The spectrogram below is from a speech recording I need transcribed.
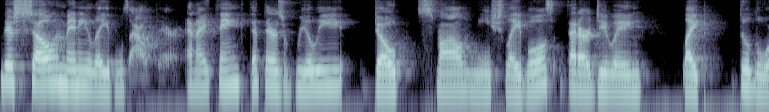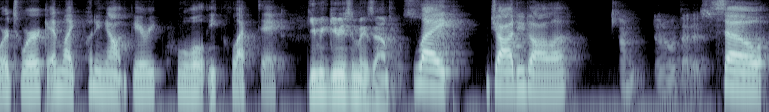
there's so many labels out there, and I think that there's really dope small niche labels that are doing like the Lord's work and like putting out very cool eclectic, Give me give me some examples. like Jadu Dalla. I don't, don't know what that is. So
